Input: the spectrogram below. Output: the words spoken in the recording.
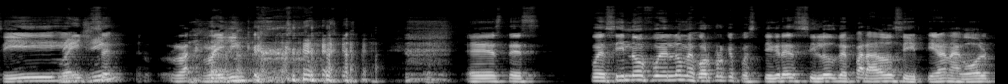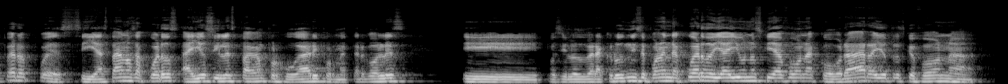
sí. ¿Raging? ra- raging. este, es- pues sí, no fue lo mejor porque pues Tigres sí los ve parados y tiran a gol, pero pues si ya estaban los acuerdos, a ellos sí les pagan por jugar y por meter goles. Y pues si los Veracruz ni se ponen de acuerdo, y hay unos que ya fueron a cobrar, hay otros que fueron a,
